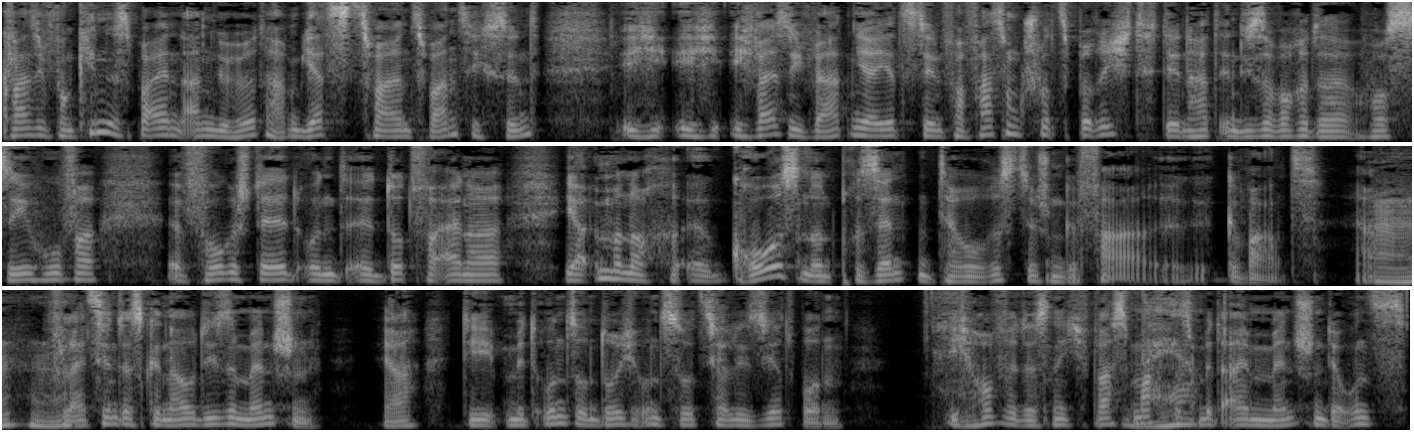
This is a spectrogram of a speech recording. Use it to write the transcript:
quasi von Kindesbeinen an gehört haben, jetzt 22 sind? Ich, ich, ich weiß nicht, wir hatten ja jetzt den Verfassungsschutzbericht, den hat in dieser Woche der Horst Seehofer äh, vorgestellt und äh, dort vor einer ja immer noch äh, großen und präsenten terroristischen Gefahr gewarnt. Ja. Vielleicht sind das genau diese Menschen, ja, die mit uns und durch uns sozialisiert wurden. Ich hoffe das nicht. Was macht Naja. das mit einem Menschen, der uns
